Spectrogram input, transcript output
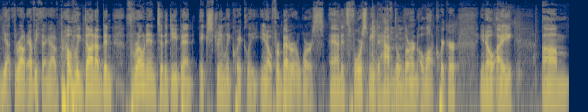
yeah, throughout everything I've probably done, I've been thrown into the deep end extremely quickly. You know, for better or worse, and it's forced me to have mm-hmm. to learn a lot quicker. You know, I. Um,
